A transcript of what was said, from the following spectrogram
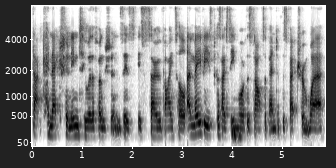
that connection into other functions is is so vital. And maybe it's because i've seen more of the startup end of the spectrum where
